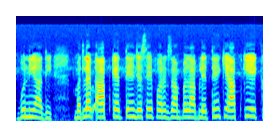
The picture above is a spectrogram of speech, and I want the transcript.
बुनियादी। मतलब आप कहते हैं, जैसे फॉर एग्जांपल आप लेते हैं कि आपकी एक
